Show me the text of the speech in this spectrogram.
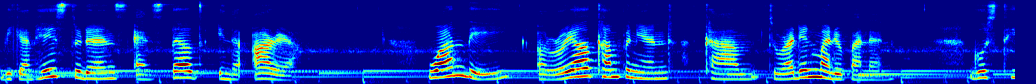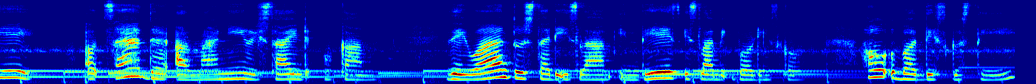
became his students and stayed in the area. One day, a royal companion came to Raden Made Pandan. Gusti, Outside there are many resigned who come. They want to study Islam in this Islamic boarding school. How about this, Gusti?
